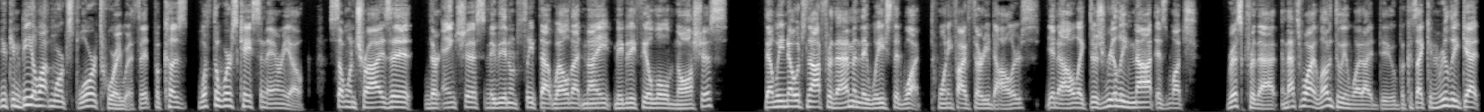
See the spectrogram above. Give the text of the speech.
You can be a lot more exploratory with it because what's the worst case scenario? Someone tries it. They're anxious. Maybe they don't sleep that well that night. Maybe they feel a little nauseous. Then we know it's not for them and they wasted what? $25, $30. You know, like there's really not as much risk for that. And that's why I love doing what I do because I can really get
